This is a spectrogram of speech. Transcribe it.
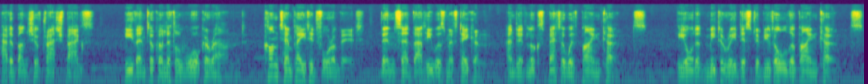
Had a bunch of trash bags. He then took a little walk around, contemplated for a bit, then said that he was mistaken, and it looks better with pine cones. He ordered me to redistribute all the pine cones.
